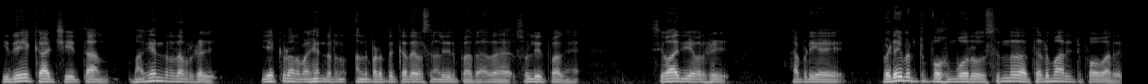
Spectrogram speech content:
இதே காட்சியைத்தான் மகேந்திரன் அவர்கள் இயக்குனர் மகேந்திரன் அந்த படத்துக்கு கதைவசனம் எழுதியிருப்பார் அதை சொல்லியிருப்பாங்க. சிவாஜி அவர்கள் அப்படியே விடைபெற்று போகும்போது ஒரு சின்னதாக தடுமாறிட்டு போவார்.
